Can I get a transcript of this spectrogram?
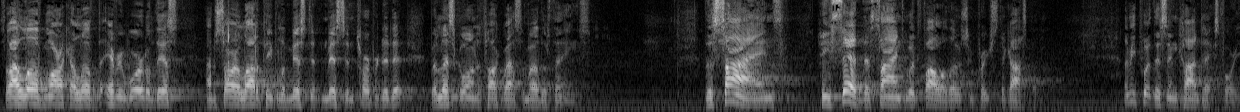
So I love Mark. I love every word of this. I'm sorry a lot of people have missed it misinterpreted it, but let's go on to talk about some other things. The signs, he said the signs would follow those who preach the gospel. Let me put this in context for you.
